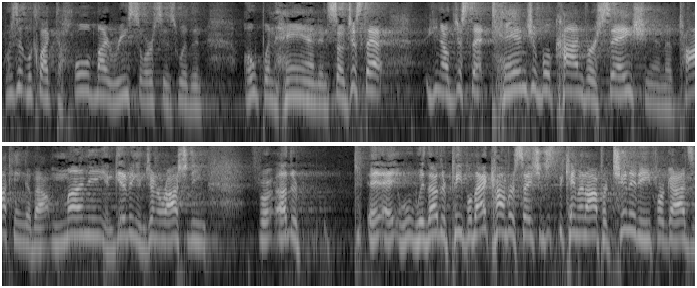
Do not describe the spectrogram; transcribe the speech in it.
What does it look like to hold my resources with an open hand? And so just that, you know, just that tangible conversation of talking about money and giving and generosity for other Eh, eh, with other people, that conversation just became an opportunity for God's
